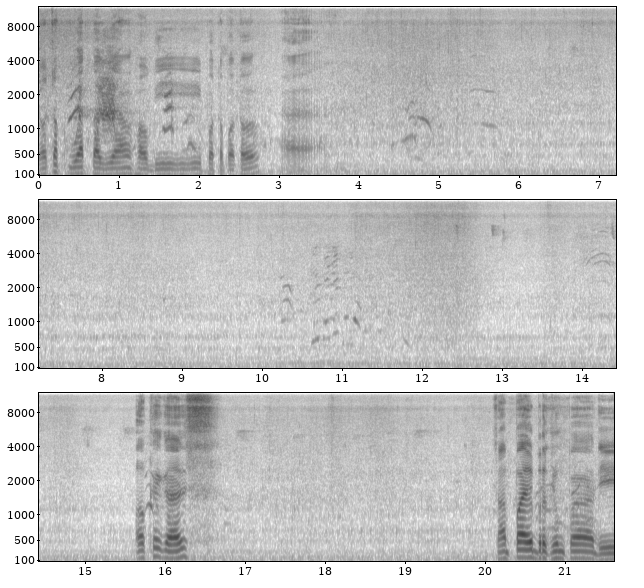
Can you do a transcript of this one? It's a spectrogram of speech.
cocok buat bagi yang hobi foto-foto nah. Oke okay guys. Sampai berjumpa di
